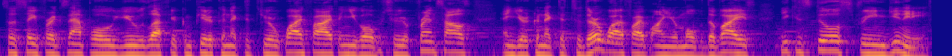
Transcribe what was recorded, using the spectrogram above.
So say for example, you left your computer connected to your Wi-Fi and you go over to your friend's house and you're connected to their Wi-Fi on your mobile device, you can still stream Younity.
